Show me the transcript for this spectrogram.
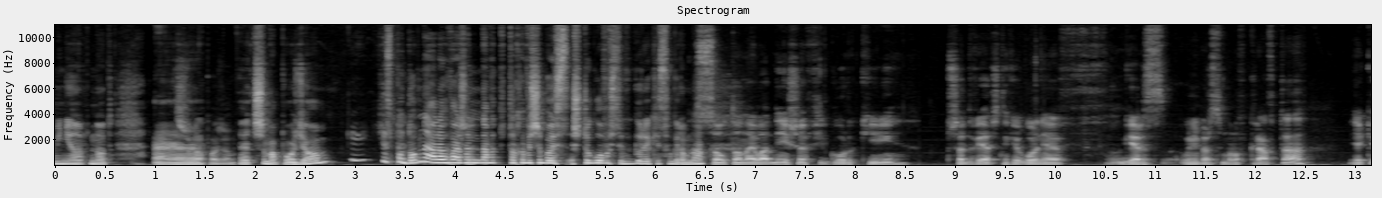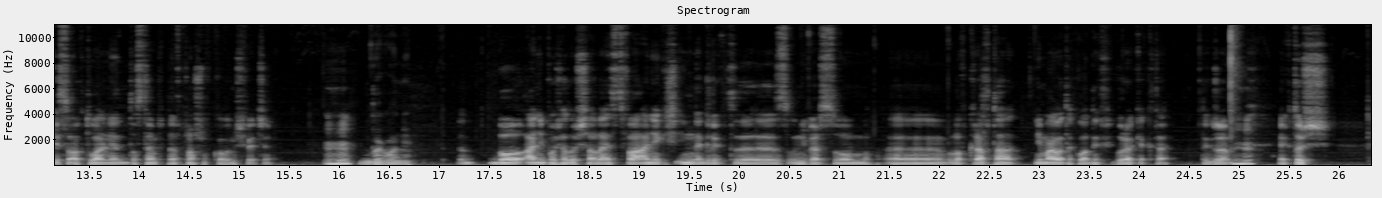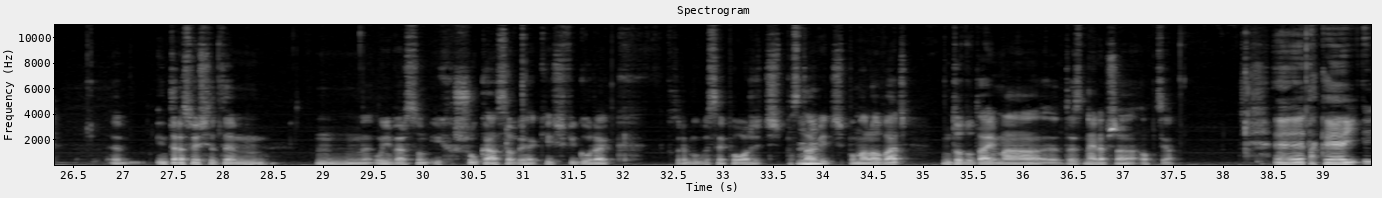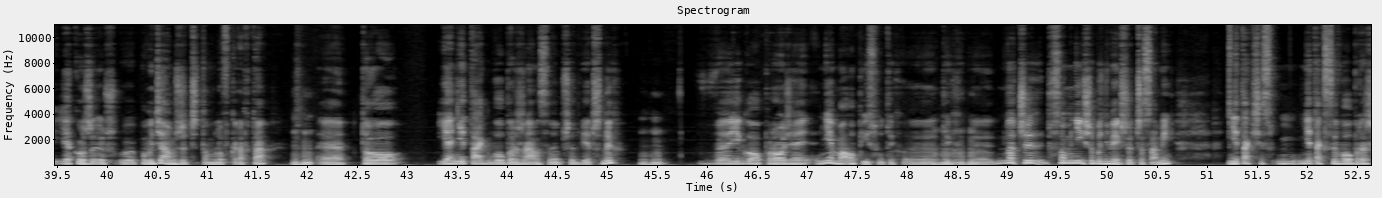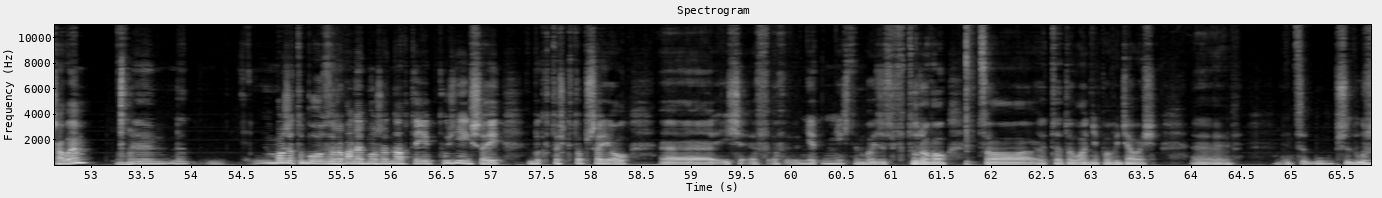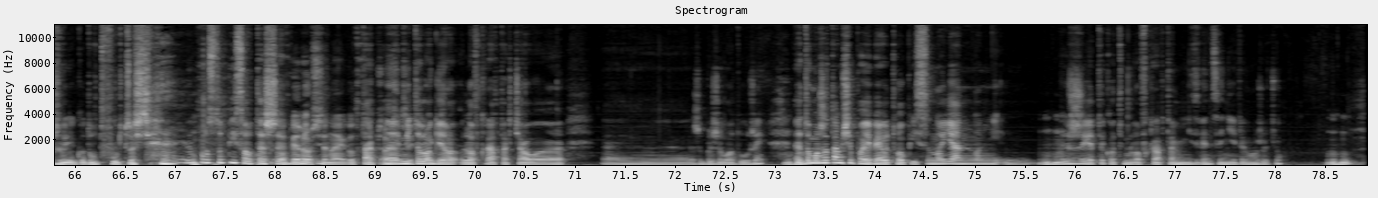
Minior Not e, Trzyma poziom. e, trzyma poziom. Jest podobny, ale uważam nawet trochę wyższy, bo jest, szczegółowość tych figurek jest ogromna. Są to najładniejsze figurki przedwiecznych i ogólnie w gier z uniwersum Lovecrafta, jakie są aktualnie dostępne w planszówkowym świecie. Mhm. Dokładnie. Bo ani Posiadłość Szaleństwa, ani jakieś inne gry z uniwersum e, Lovecrafta nie mają tak ładnych figurek jak te. Także Mhm. jak ktoś e, interesuje się tym mm, uniwersum i szuka sobie jakichś figurek, które mógłby sobie położyć, postawić, pomalować, to tutaj ma, to jest najlepsza opcja. E, tak, e, jako że już e, powiedziałem, że czytam Lovecrafta, Mhm. e, to ja nie tak wyobrażałem sobie przedwiecznych, Mhm. W jego prozie nie ma opisu tych, mhm, tych mhm. e, znaczy są mniejsze bądź większe czasami. Nie tak się, nie tak sobie wyobrażałem. Mhm. E, może to było wzorowane może na tej późniejszej, by ktoś, kto przejął e, i się, w, nie, nie chcę powiedzieć wturował, co, to to ładnie powiedziałeś, e, co przedłużył jego tą twórczość. po prostu pisał też... Opierał się na jego tak, twórczości. e, mitologię Lovecrafta chciał, e, e, żeby żyła dłużej. Mhm. To może tam się pojawiały tu opisy. No ja no, nie, Mhm. żyję tylko tym Lovecraftem, nic więcej nie wiem o życiu. Mhm.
